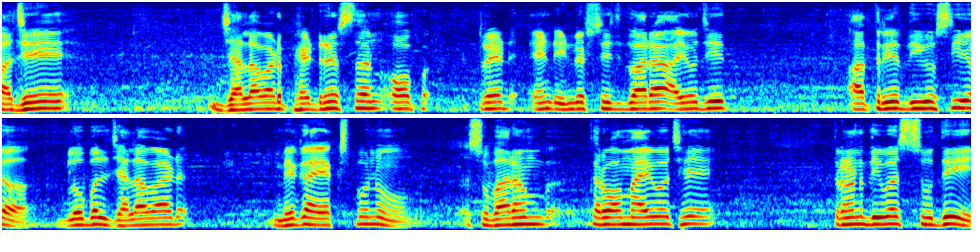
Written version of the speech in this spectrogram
આજે Jhalawad federation of trade and industries દ્વારા આયોજિત આ ત્રિદિવસીય ગ્લોબલ ઝાલાવાડ મેગા એક્સપોનો શુભારંભ કરવામાં આવ્યો છે. ત્રણ દિવસ સુધી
